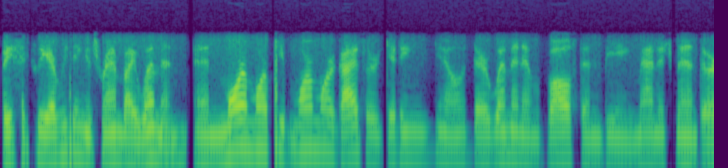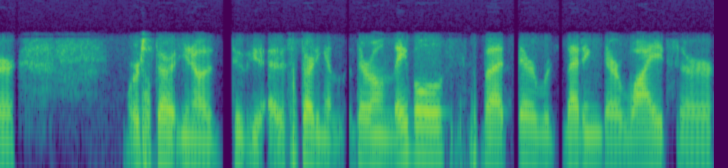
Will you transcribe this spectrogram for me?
basically everything is ran by women, and more and more people, more and more guys are getting, you know, their women involved in being management or or start, you know, do, uh, starting a, their own labels, but they're letting their wives or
